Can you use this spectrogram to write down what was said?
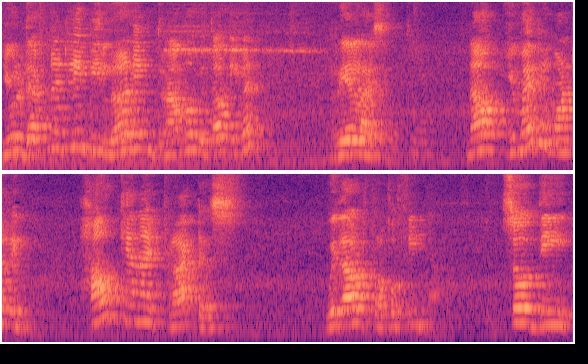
you will definitely be learning grammar without even realizing it. Yeah. Now, you might be wondering, how can I practice without proper feedback? So, the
